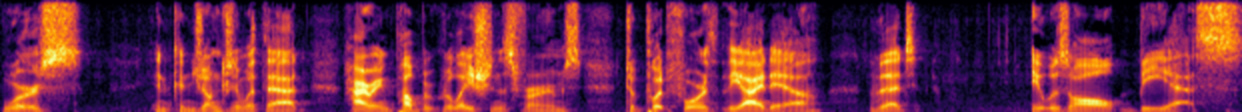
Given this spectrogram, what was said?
worse, in conjunction with that, hiring public relations firms to put forth the idea that it was all BS.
